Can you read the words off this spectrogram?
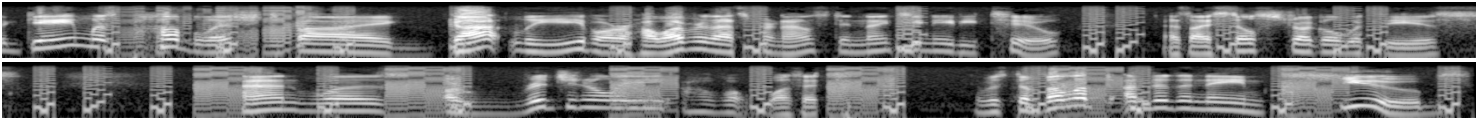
the game was published by Gottlieb, or however that's pronounced, in 1982, as I still struggle with these, and was originally, oh, what was it? It was developed under the name Cubes,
